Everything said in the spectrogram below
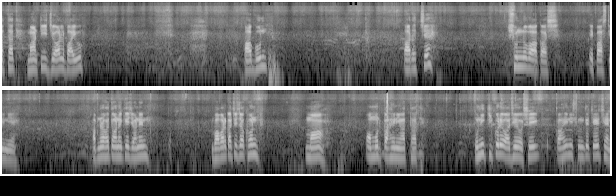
অর্থাৎ মাটি, জল, বায়ু, আগুন, আর হচ্ছে শূন্য বা আকাশ। এই পাঁচটি নিয়ে। আপনারা হয়তো অনেকেই জানেন, বাবার কাছে যখন মা অমর কাহিনী অর্থাৎ উনি কি করে অজেয় সেই কাহিনী শুনতে চেয়েছেন,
